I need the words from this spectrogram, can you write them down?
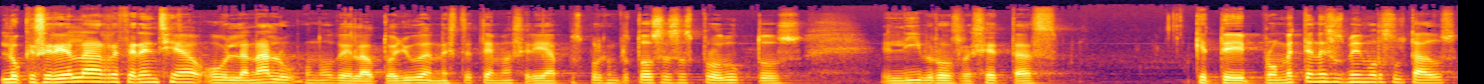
Lo que sería la referencia o el análogo de la autoayuda en este tema sería, pues, por ejemplo, todos esos productos, eh, libros, recetas, que te prometen esos mismos resultados,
